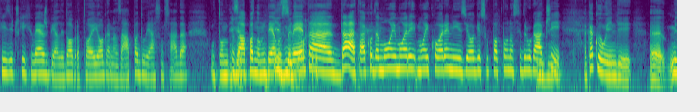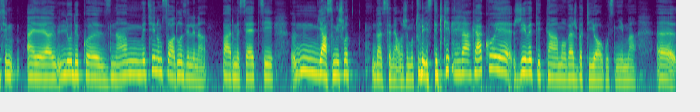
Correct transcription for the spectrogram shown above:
fizičkih vežbi, ali dobro, to je joga na zapadu, ja sam sada u tom zapadnom delu sveta. Da, tako da moji, moji, moji koreni iz joge su potpunosti drugačiji. Mm -hmm. A kako je u Indiji? E, mislim, ajde, ljude koje znam, većinom su odlazili na par meseci. Mm, ja sam išla da se ne lažemo turistički. Da. Kako je živeti tamo, vežbati jogu s njima? E,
